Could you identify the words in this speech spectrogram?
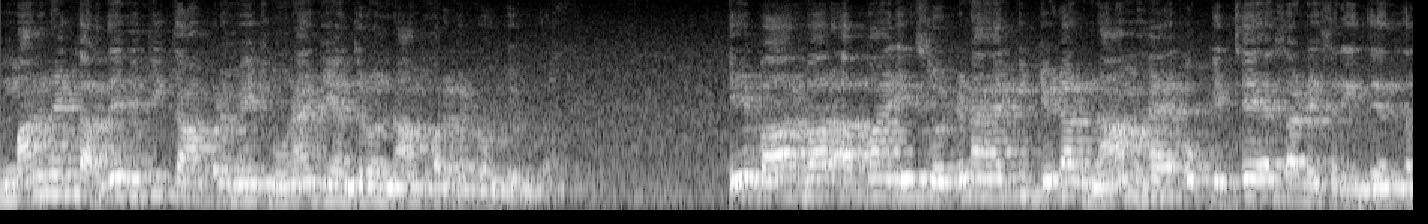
ਮਨ ਨੇ ਘਰ ਦੇ ਵਿੱਚ ਹੀ ਤਾਂ ਪ੍ਰਵੇਸ਼ ਹੋਣਾ ਜੇ ਅੰਦਰੋਂ ਨਾਮ ਪ੍ਰਗਟ ਹੋ ਜਾਊਗਾ। ਇਹ ਬਾਰ-ਬਾਰ ਆਪਾਂ ਇਹ ਸੋਚਣਾ ਹੈ ਕਿ ਜਿਹੜਾ ਨਾਮ ਹੈ, ਉਹ ਕਿੱਥੇ ਹੈ ਸਾਡੇ ਸਰੀਰ ਦੇ ਅੰਦਰ?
